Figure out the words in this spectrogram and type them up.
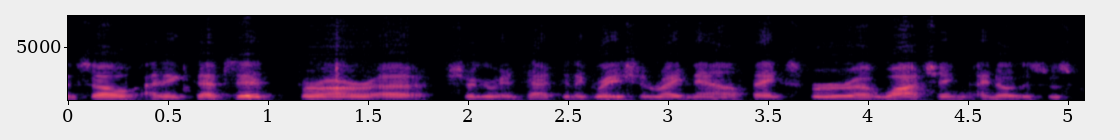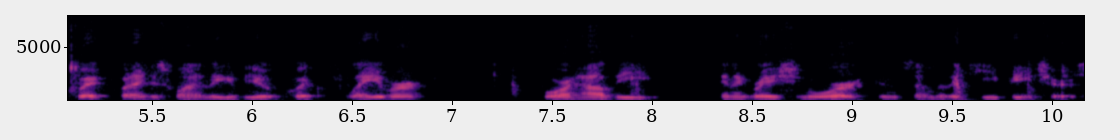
And so I think that's it for our uh, Sugar Intacct integration right now. Thanks for uh, watching. I know this was quick, but I just wanted to give you a quick flavor for how the integration worked and some of the key features.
